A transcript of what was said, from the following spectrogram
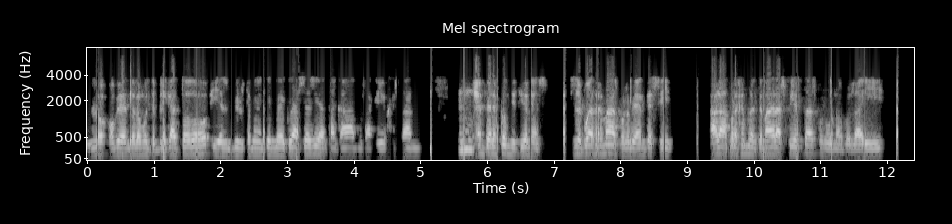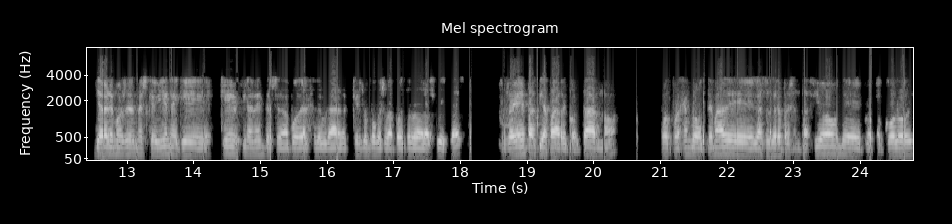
lo obviamente lo multiplica todo y el virus también entiende de clases y ataca pues, a aquellos que están en peores condiciones. Si se puede hacer más, pues obviamente sí. Ahora, por ejemplo, el tema de las fiestas, pues bueno, pues ahí ya veremos el mes que viene que, que finalmente se va a poder celebrar, qué es lo poco que se va a poder celebrar las fiestas. Pues ahí hay partidas para recortar, ¿no? pues, por ejemplo, el tema de gastos de representación, de protocolos,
